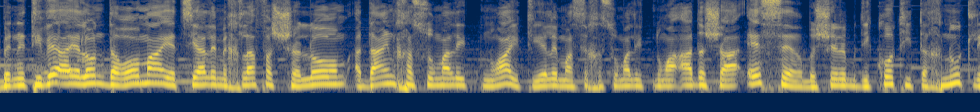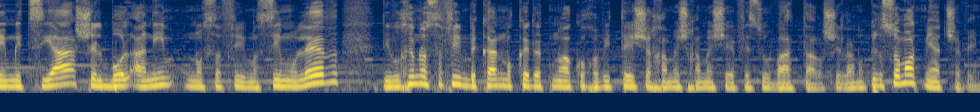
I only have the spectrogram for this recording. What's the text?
בנתיבי איילון דרומה, היציאה למחלף השלום עדיין חסומה לתנועה, היא תהיה למעשה חסומה לתנועה עד השעה 10 בשל בדיקות היתכנות למציאה של בולענים נוספים. אז שימו לב, דיווחים נוספים בכאן מוקד התנועה כוכבית 9550 ובאתר שלנו. פרסומות מיד שווים.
